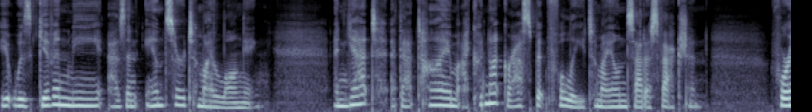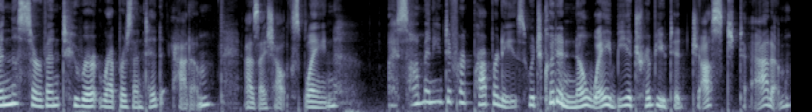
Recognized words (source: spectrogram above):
it was given me as an answer to my longing. And yet, at that time, I could not grasp it fully to my own satisfaction. For in the servant who re- represented Adam, as I shall explain, I saw many different properties which could in no way be attributed just to Adam.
